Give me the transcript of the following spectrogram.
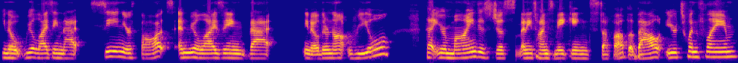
you know, realizing that seeing your thoughts and realizing that, you know, they're not real, that your mind is just many times making stuff up about your twin flame.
